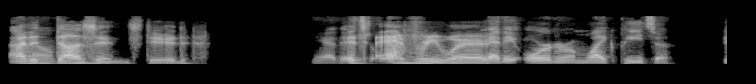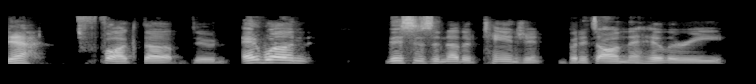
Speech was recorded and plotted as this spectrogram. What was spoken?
I by the know. dozens, dude. Yeah, It's order. Yeah, they order them like pizza. Yeah. It's fucked up, dude. And well, and this is another tangent, but it's on the Hillary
